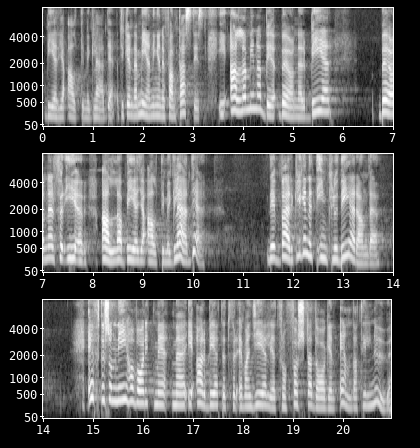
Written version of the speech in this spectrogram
ber jag alltid med glädje. Jag tycker den där meningen är fantastisk. I alla mina böner ber böner för er alla ber jag alltid med glädje. Det är verkligen ett inkluderande. Eftersom ni har varit med, med, i arbetet för evangeliet från första dagen ända till nu.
